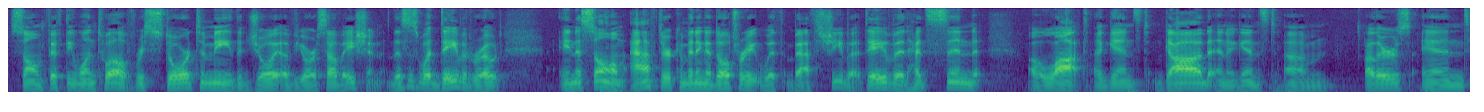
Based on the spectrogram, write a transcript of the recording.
Psalm 51:12, "Restore to me the joy of your salvation." This is what David wrote in a psalm after committing adultery with Bathsheba. David had sinned a lot against God and against um, others, and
